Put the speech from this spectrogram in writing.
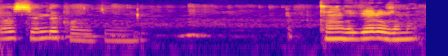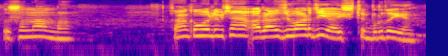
Ben seni de kaybettim. Kanka gel o zaman. Işınlanma. Kanka böyle bir tane arazi vardı ya işte buradayım.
